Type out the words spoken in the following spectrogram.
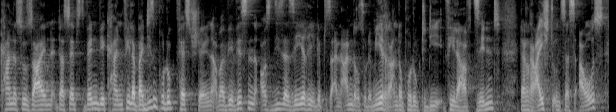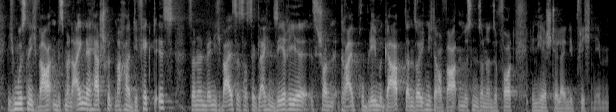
kann es so sein, dass selbst wenn wir keinen Fehler bei diesem Produkt feststellen, aber wir wissen, aus dieser Serie gibt es ein anderes oder mehrere andere Produkte, die fehlerhaft sind, dann reicht uns das aus. Ich muss nicht warten, bis mein eigener Herzschrittmacher defekt ist, sondern wenn ich weiß, dass aus der gleichen Serie es schon drei Probleme gab, dann soll ich nicht darauf warten müssen, sondern sofort den Hersteller in die Pflicht nehmen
